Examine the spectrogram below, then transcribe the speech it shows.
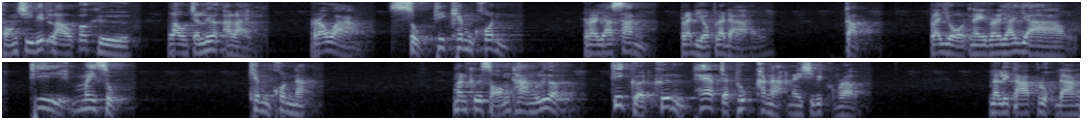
ของชีวิตเราก็คือเราจะเลือกอะไร ระหว่างสุขที่เข้มข้น ระยะสั้น ประเดี๋ยวประดาว กับประโยชน์ในระยะยาวที่ไม่สุขเข้มข้นนัก มันคือสองทางเลือกที่เกิดขึ้นแทบจะทุกขณะในชีวิตของเรา นาฬิกาปลุกดัง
